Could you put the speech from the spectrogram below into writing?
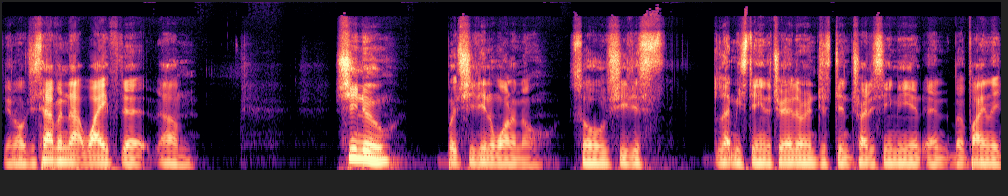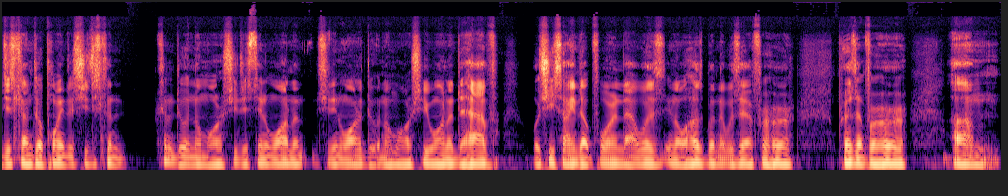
you know, just having that wife that um, she knew, but she didn't want to know. So she just let me stay in the trailer and just didn't try to see me. And, and but finally, just come to a point that she just couldn't couldn't do it no more. She just didn't want to. She didn't want to do it no more. She wanted to have what she signed up for, and that was you know a husband that was there for her, present for her. Um,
